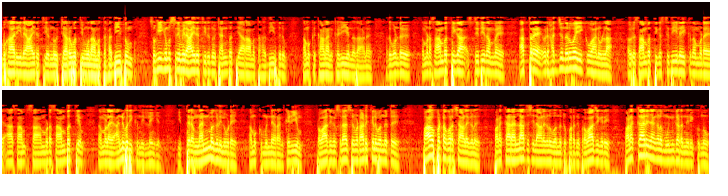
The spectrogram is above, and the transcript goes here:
ബുഹാരിയിലെ ആയിരത്തി എണ്ണൂറ്റി അറുപത്തി മൂന്നാമത്തെ ഹദീത്തും സുഹീഖ് മുസ്ലിമിലെ ആയിരത്തി ഇരുന്നൂറ്റി അൻപത്തി ആറാമത്തെ ഹദീത്തിലും നമുക്ക് കാണാൻ കഴിയുന്നതാണ്. അതുകൊണ്ട് നമ്മുടെ സാമ്പത്തിക സ്ഥിതി നമ്മെ അത്ര ഒരു ഹജ്ജ് നിർവഹിക്കുവാനുള്ള ഒരു സാമ്പത്തിക സ്ഥിതിയിലേക്ക് നമ്മുടെ ആ നമ്മുടെ സാമ്പത്യം നമ്മളെ അനുവദിക്കുന്നില്ലെങ്കിൽ ഇത്തരം നന്മകളിലൂടെ നമുക്ക് മുന്നേറാൻ കഴിയും. പ്രവാചകൻ സുലാസ്ലമിയുടെ അടുക്കൽ വന്നിട്ട് പാവപ്പെട്ട കുറച്ച് ആളുകൾ പണക്കാരല്ലാത്ത ചില ആളുകൾ വന്നിട്ട് പറഞ്ഞു പ്രവാചകരെ പണക്കാർ ഞങ്ങൾ മുൻകടന്നിരിക്കുന്നു.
